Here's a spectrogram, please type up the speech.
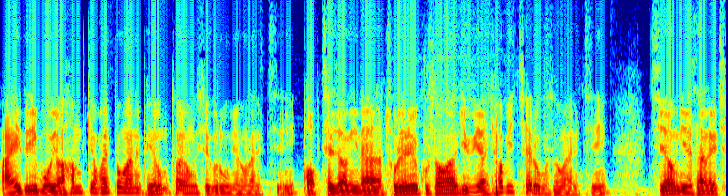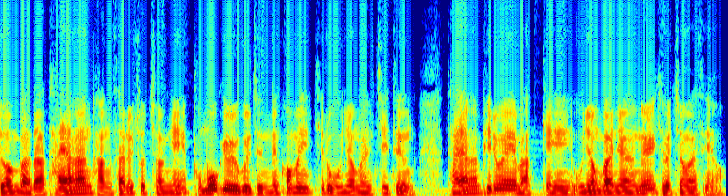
아이들이 모여 함께 활동하는 배움터 형식으로 운영할지, 법 제정이나 조례를 구성하기 위한 협의체로 구성할지, 지역 예산을 지원받아 다양한 강사를 초청해 부모 교육을 듣는 커뮤니티로 운영할지 등 다양한 필요에 맞게 운영 방향을 결정하세요.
